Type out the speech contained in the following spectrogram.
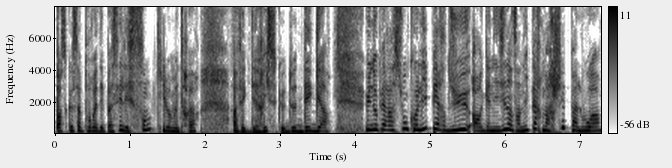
parce que ça pourrait dépasser les 100 km heure avec des risques de dégâts. Une opération colis perdu organisée dans un hypermarché palois.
